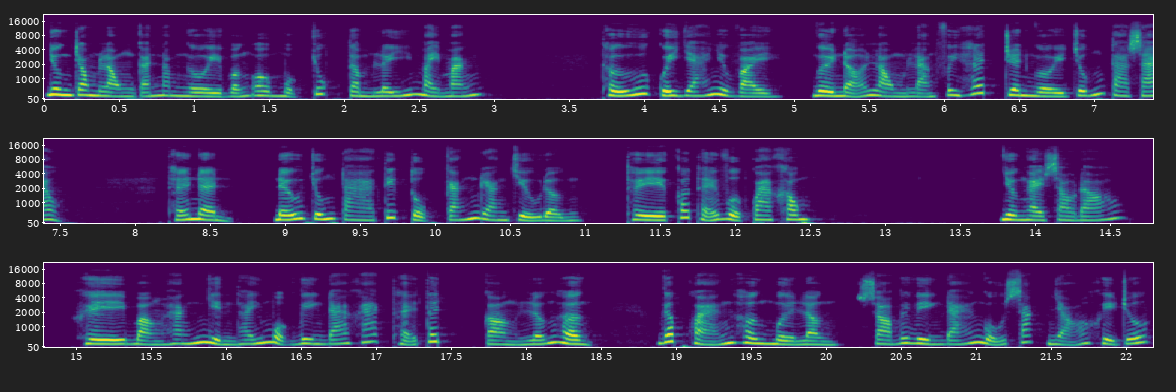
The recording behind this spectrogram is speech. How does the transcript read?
Nhưng trong lòng cả năm người vẫn ôm một chút tâm lý may mắn. Thứ quý giá như vậy, người nở lòng lãng phí hết trên người chúng ta sao? Thế nên, nếu chúng ta tiếp tục cắn răng chịu đựng, thì có thể vượt qua không? Nhưng ngay sau đó, khi bọn hắn nhìn thấy một viên đá khác thể tích còn lớn hơn, gấp khoảng hơn 10 lần so với viên đá ngũ sắc nhỏ khi trước,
